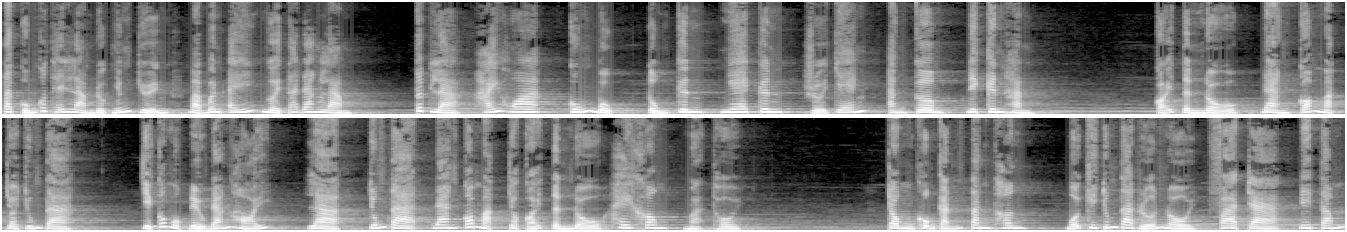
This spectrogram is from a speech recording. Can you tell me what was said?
ta cũng có thể làm được những chuyện mà bên ấy người ta đang làm. Tức là hái hoa, cúng bục tụng kinh, nghe kinh, rửa chén, ăn cơm, đi kinh hành. Cõi tịnh độ đang có mặt cho chúng ta. Chỉ có một điều đáng hỏi là chúng ta đang có mặt cho cõi tịnh độ hay không mà thôi. Trong khung cảnh tăng thân, mỗi khi chúng ta rửa nồi, pha trà, đi tắm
